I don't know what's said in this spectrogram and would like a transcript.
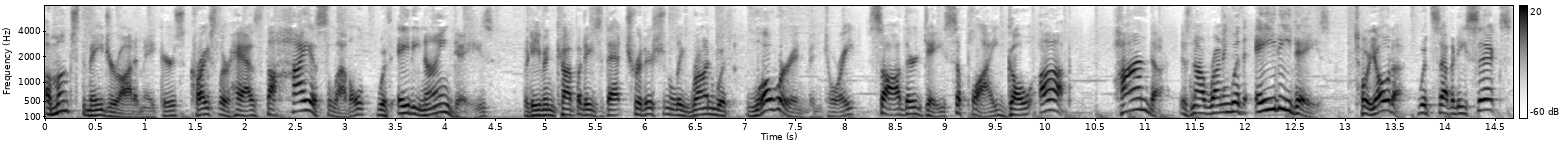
Amongst the major automakers, Chrysler has the highest level with 89 days, but even companies that traditionally run with lower inventory saw their day supply go up. Honda is now running with 80 days, Toyota with 76.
